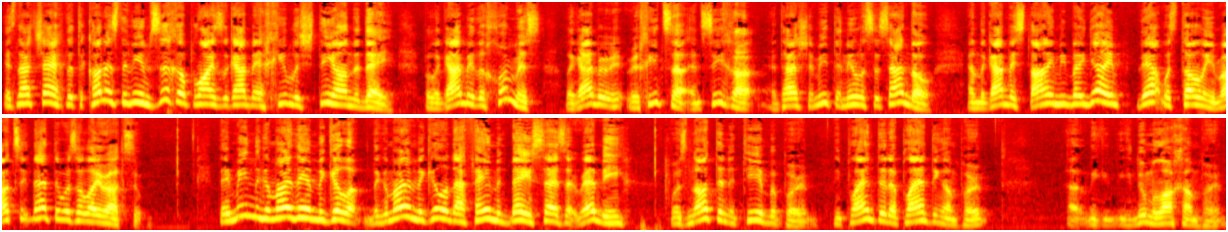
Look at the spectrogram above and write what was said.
It's not shaykh. That the Takanas Devim Zich applies legabi Achil on the day. But legabi the chumras, legabi Rechitza and Sicha and Tashemit and Nilas Sando and legabi Stani Mi Beidyaim, that was totally Ratzu. That there was a Loy Ratzu. They mean the Gemara there in Megillah. The Gemara in Megillah, that famous Bay says that Rebbe was not in a Tiyah He planted a planting on Purim. Uh, he can do malach on.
